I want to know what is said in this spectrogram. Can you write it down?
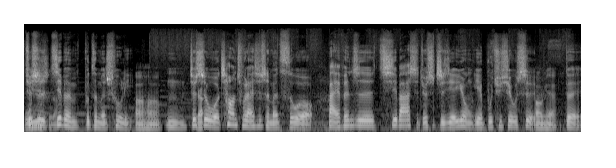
无意识的就是基本不怎么处理。嗯哼，嗯，就是我唱出来是什么词，我百分之七八十就是直接用，也不去修饰。OK，对，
